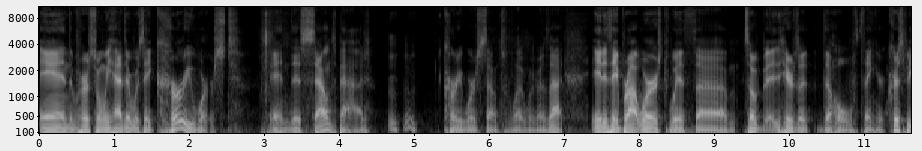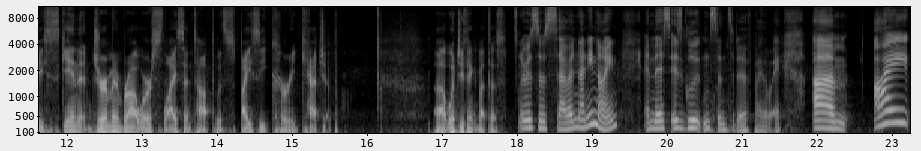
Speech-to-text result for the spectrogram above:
and the first one we had there was a currywurst, and this sounds bad. Mm-hmm. Currywurst sounds what? What is that? It is a bratwurst with. Um, so uh, here's a the whole thing here: crispy skin German bratwurst sliced and topped with spicy curry ketchup. Uh, what do you think about this? It was a seven ninety nine, and this is gluten sensitive, by the way. Um, I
